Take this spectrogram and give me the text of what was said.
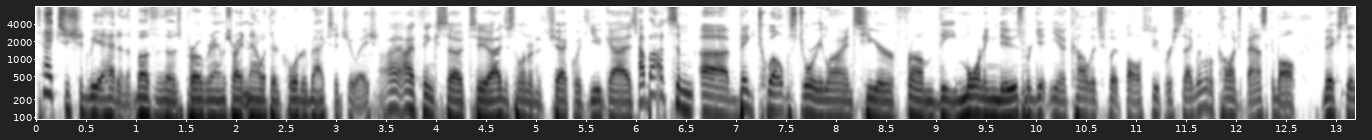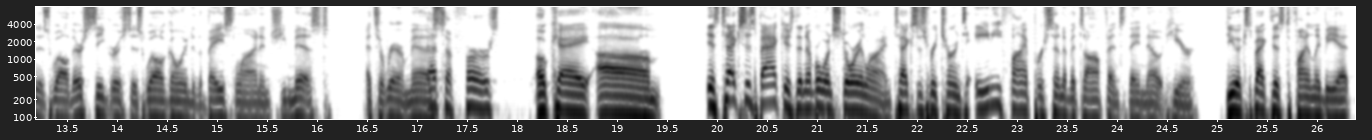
Texas should be ahead of the, both of those programs right now with their quarterback situation. I, I think so too. I just wanted to check with you guys How about some uh, Big 12 storylines here from the morning news. We're getting you a college football super segment, a little college basketball mixed in as well. There's Siegrist as well going to the baseline, and she missed. It's a rare miss. That's a first. Okay. Um, is Texas back? Is the number one storyline. Texas returns 85% of its offense, they note here. Do you expect this to finally be it?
